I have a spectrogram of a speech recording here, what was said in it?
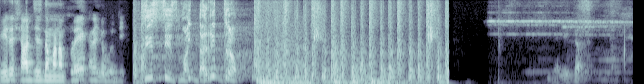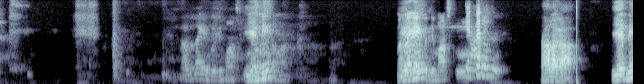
ఏదో స్టార్ట్ చేద్దాం అన్నప్పుడే కరెంట్ పోద్ది. దిస్ ఇస్ మై దరిద్రం. దరిద్రం. ఇవన్నీ ఇవన్నీ. నాలాగా? ఇవన్నీ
